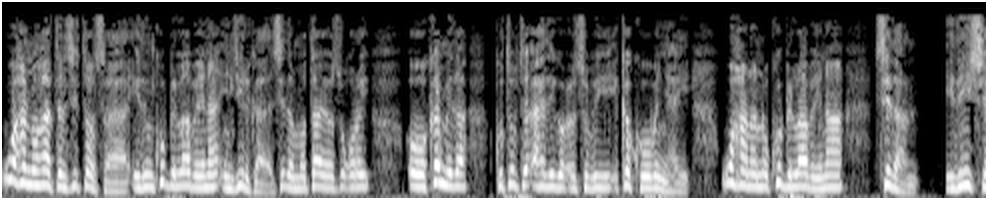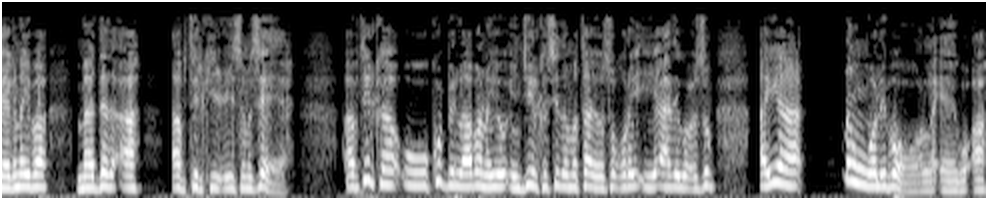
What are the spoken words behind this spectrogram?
waxaannu haatan si toosa idinku bilaabaynaa injiilka sida matayos u qoray oo ka mid a kutubta axdiga cusubi ka kooban yahay. Waxaanan ku bilaabaynaa sidaan idiin sheegnayba maaddada ah abtirkii ciise masiix abtirka uu ku bilaabanayo injiilka sida matayos u qoray iyo axdiga cusub ayaa dhan waliba oo la eego ah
